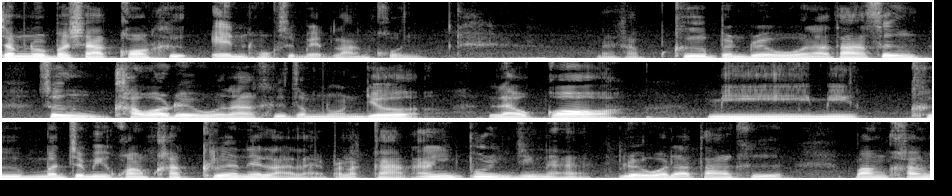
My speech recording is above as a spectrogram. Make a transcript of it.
จำนวนประชากรคือ N 61 ล้านคนนะครับ คือเป็น real world data ซึ่งซึ่งคาว่า real world data คือจำนวนเยอะ แล้วก็มีมีคือมันจะมีความคลาดเคลื่อนในหลาย ๆ ประการ อันนี้พูดจริง ๆ นะฮะ real world data คือบางครั้ง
